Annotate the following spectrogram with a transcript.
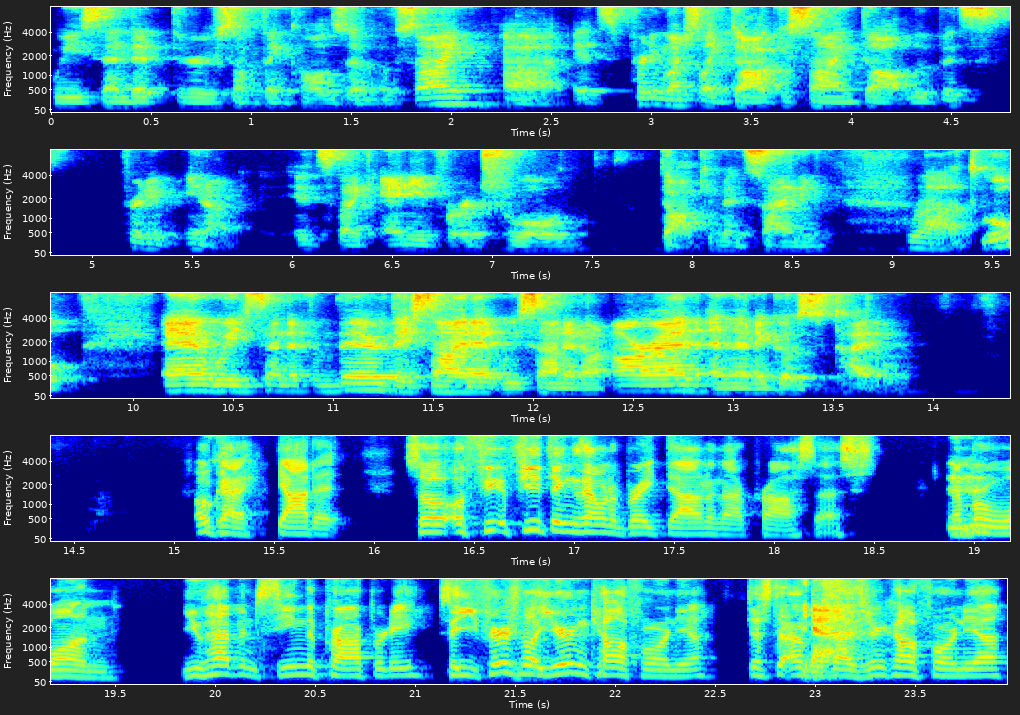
we send it through something called Zoho Sign. Uh, it's pretty much like DocuSign, Dot Loop. It's pretty, you know, it's like any virtual document signing uh, right. uh, tool. And we send it from there. They sign it. We sign it on our end, and then it goes to title. Okay, got it. So a few, a few things I want to break down in that process. Number mm-hmm. one, you haven't seen the property. So you first of all, you're in California. Just to emphasize, yeah. you're in California.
